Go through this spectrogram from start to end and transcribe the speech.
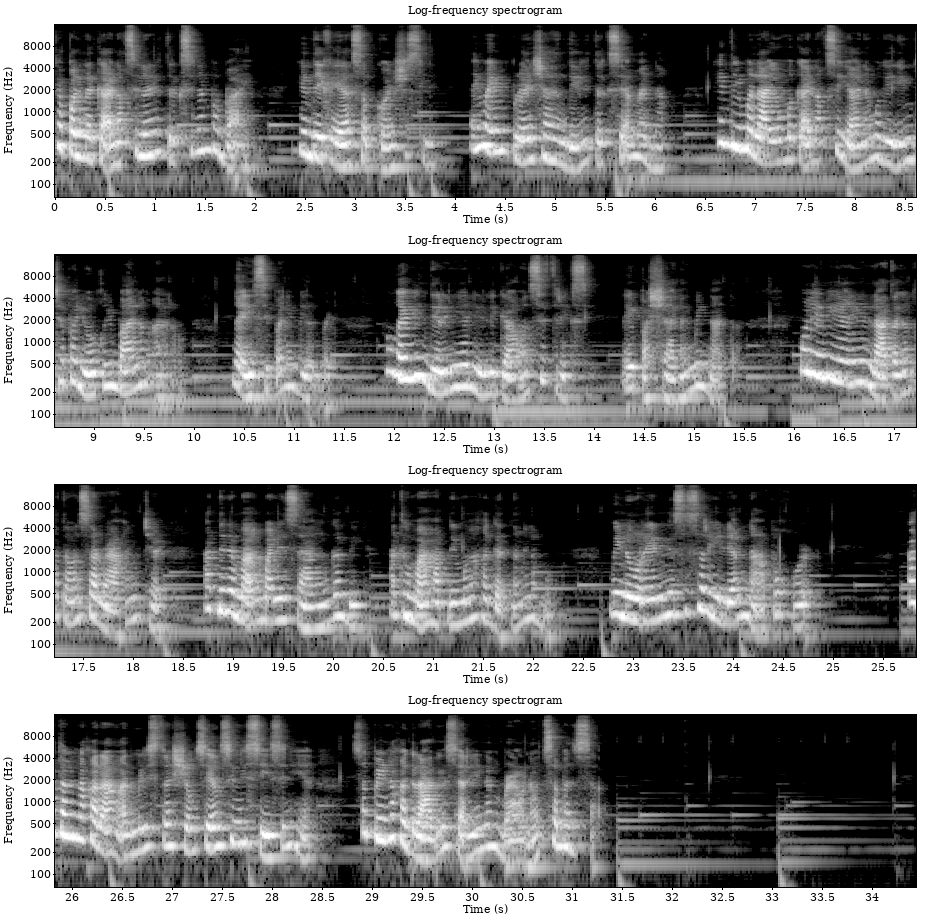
Kapag nagkaanak sila ni Trixie ng babae, hindi kaya subconsciously ay maimpluensyahan din ni Trixie ang anak. Hindi malayong magkaanak siya ng magiging Chapayukoy balang araw. Naisipan ni Gilbert kung kayo hindi rin niya liligawan si Trixie na ipasya ng binata. Muli niyang inilatag ang katawan sa rocking chair at dinama ang malinsangang gabi at humahap din mga kagat ng lamok. Minuri niya sa sarili ang napokor. At ang nakaraang administrasyong siyang sinisisi niya sa pinakagrabing sarili ng brownout sa bansa.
